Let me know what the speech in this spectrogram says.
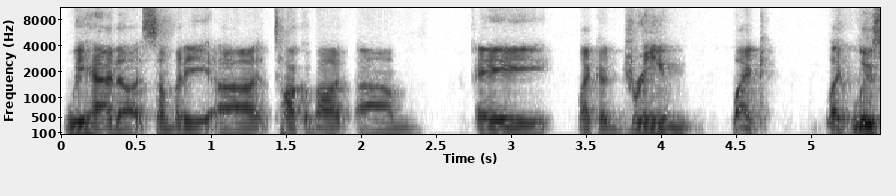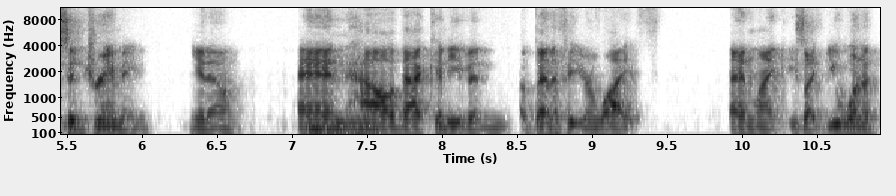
we had uh, somebody uh, talk about um, a like a dream, like like lucid dreaming, you know, and mm-hmm. how that could even benefit your life. And like he's like, you want to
